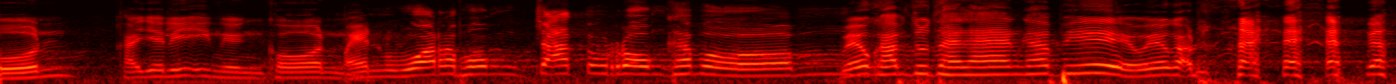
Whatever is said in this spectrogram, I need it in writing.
80 คายาริอีกหนึ่งคน เป็นวรพงษ์จาตุรงค์ครับผมเวลคัมทูไทยแลนด์ครับพี่ เวลคัมทูไทยแลนด์ครับ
